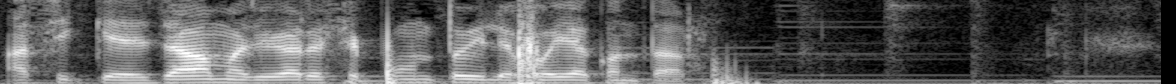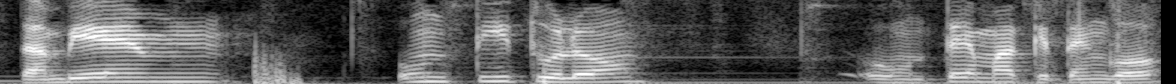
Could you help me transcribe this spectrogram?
así que ya vamos a llegar a ese punto y les voy a contar. También un título, un tema que tengo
